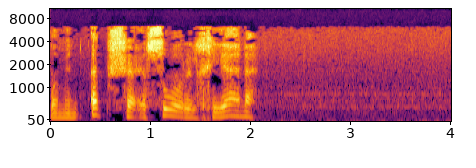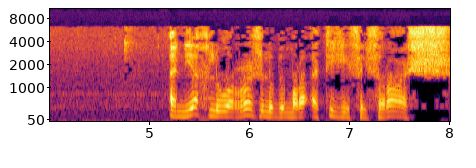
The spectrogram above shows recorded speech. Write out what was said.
ومن أبشع صور الخيانة أن يخلو الرجل بامرأته في الفراش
